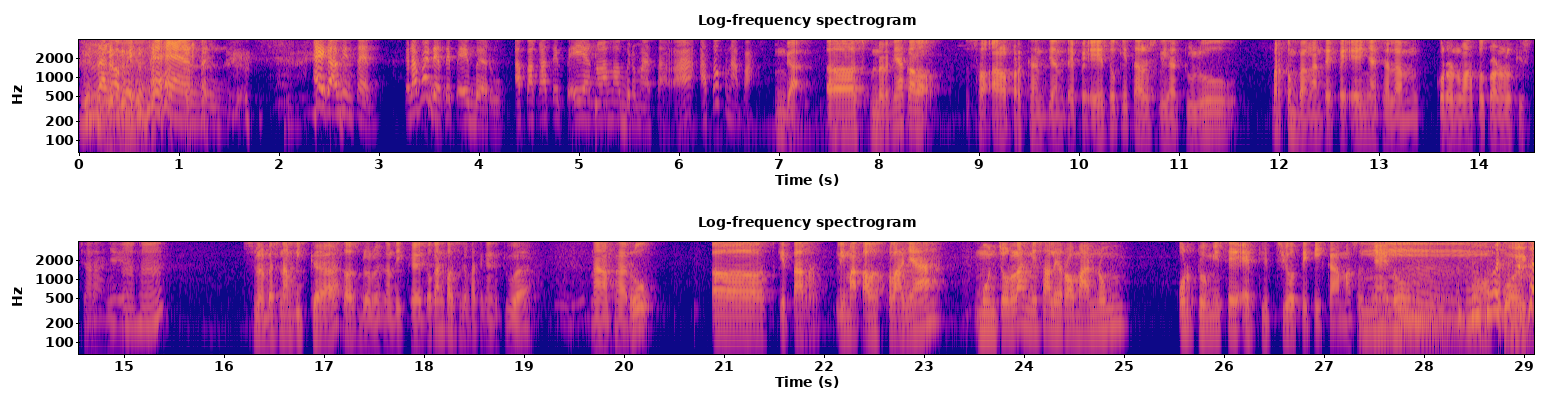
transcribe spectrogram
bisa ke Vincent. eh Kak Vincent, kenapa ada TPE baru? Apakah TPE yang lama bermasalah atau kenapa? Enggak. Eh, sebenarnya kalau soal pergantian TPE itu kita harus lihat dulu perkembangan TPE-nya dalam kurun waktu kronologis sejarahnya ya. Mhm. 1963 atau 1963 itu kan Konsili Vatikan kedua. Nah baru eh, sekitar lima tahun setelahnya muncullah misalnya Romanum Ordomice Editio Typica. Maksudnya itu Hmm, itu?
